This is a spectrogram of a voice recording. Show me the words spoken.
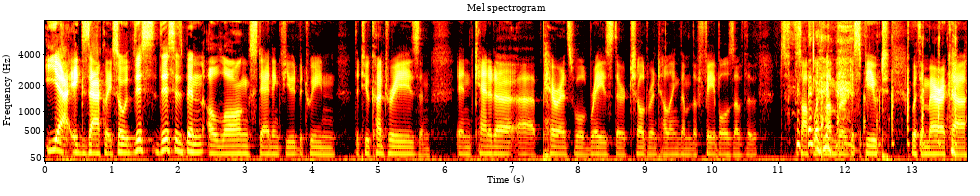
Yeah, exactly. So this this has been a long-standing feud between the two countries, and in Canada, uh, parents will raise their children telling them the fables of the softwood lumber dispute with America.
